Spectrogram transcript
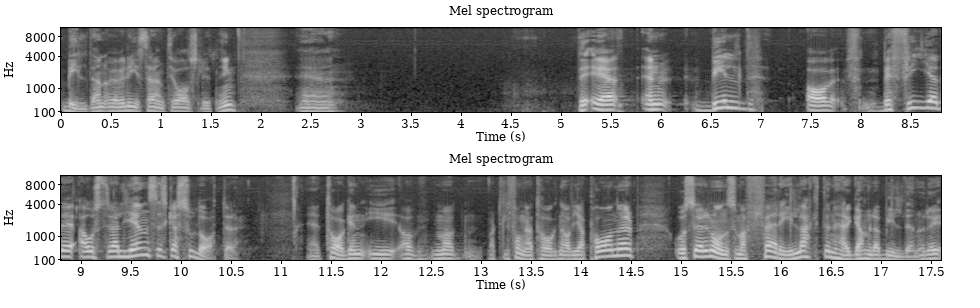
bilden och jag vill visa den till avslutning. Eh, det är en bild av befriade australiensiska soldater. Eh, tagen i, av, de har varit tillfångatagna av japaner. Och så är det någon som har färglagt den här gamla bilden. Och det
